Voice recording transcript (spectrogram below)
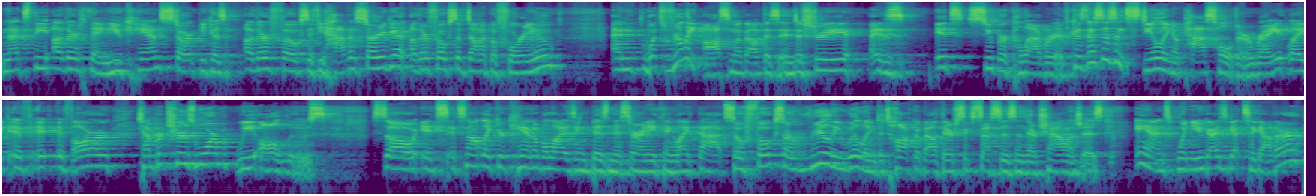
And that's the other thing. You can start because other folks, if you haven't started yet, other folks have done it before you. And what's really awesome about this industry is it's super collaborative because this isn't stealing a pass holder, right? Like if, if, if our temperature's warm, we all lose. So it's it's not like you're cannibalizing business or anything like that. So folks are really willing to talk about their successes and their challenges. And when you guys get together,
